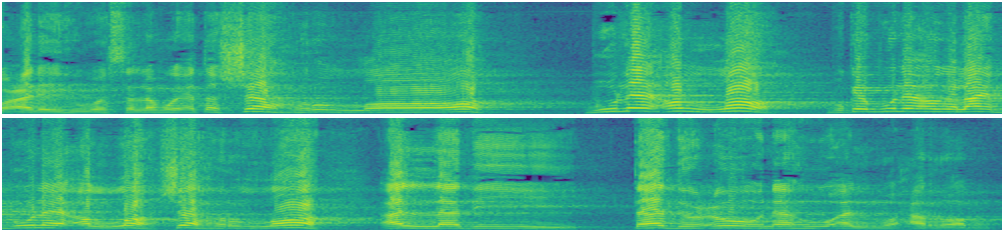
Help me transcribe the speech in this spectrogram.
alaihi wasallam และ تعالى syahrullah bulan Allah. Bukan bulan orang lain bulan Allah. Syahrullah alladhi tad'unahu al-muharram.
